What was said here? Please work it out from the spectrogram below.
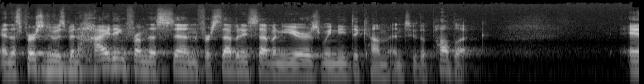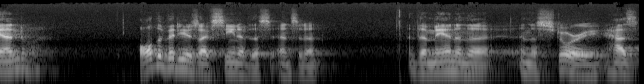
And this person who has been hiding from this sin for 77 years, we need to come into the public. And all the videos I've seen of this incident, the man in the, in the story has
